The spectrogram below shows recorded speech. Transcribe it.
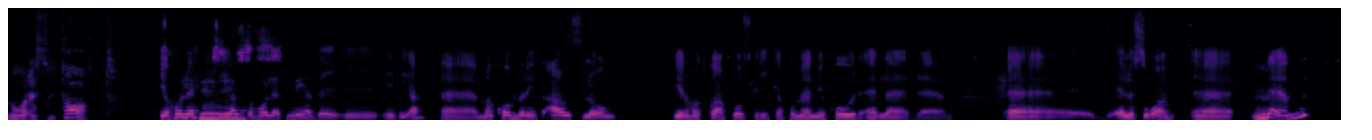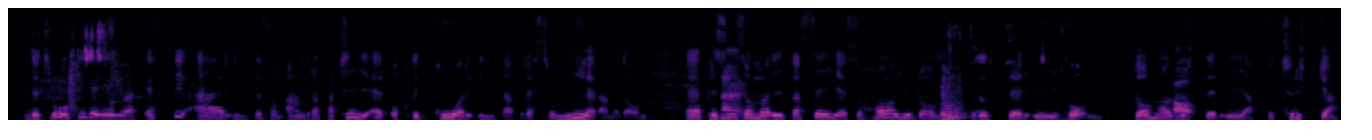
når resultat. Jag håller Mm. helt och hållet med dig i, i det. Eh, man kommer inte alls långt genom att gapa och skrika på människor eller, eh, eh, eller så. Eh, men det tråkiga är ju att SD är inte som andra partier och det går inte att resonera med dem. Eh, precis Nej. som Marita säger så har ju de rötter i våld. De har Ja. rötter i att förtrycka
